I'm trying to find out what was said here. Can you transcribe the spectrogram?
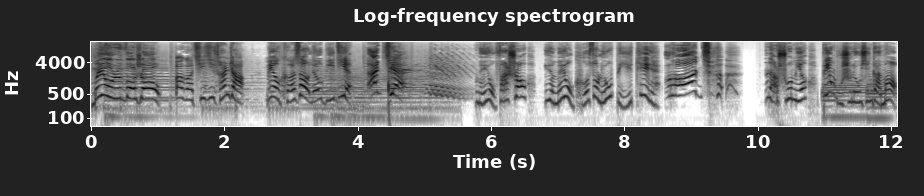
没有人发烧。报告琪琪船长，没有咳嗽、流鼻涕。啊切！没有发烧，也没有咳嗽、流鼻涕。啊切！那说明并不是流行感冒。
